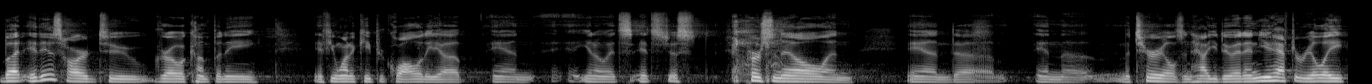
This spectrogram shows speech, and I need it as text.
But it is hard to grow a company if you want to keep your quality up. And, you know, it's, it's just personnel and, and uh, and the materials and how you do it. And you have to really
